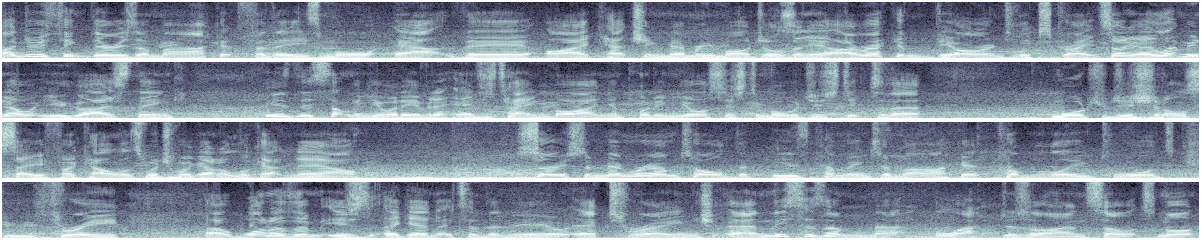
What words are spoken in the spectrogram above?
I do think there is a market for these more out there, eye-catching memory modules. And yeah, I reckon the orange looks great. So anyway, let me know what you guys think. Is this something you would even entertain buying and putting in your system, or would you stick to the more traditional, safer colors, which we're going to look at now? So some memory I'm told that is coming to market, probably towards Q3. Uh, one of them is, again, it's in the Neo X range, and this is a matte black design, so it's not,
